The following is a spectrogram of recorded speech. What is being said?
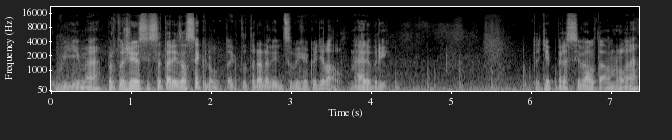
uvidíme, protože jestli se tady zaseknu, tak to teda nevím, co bych jako dělal. Ne, dobrý. Teď je Percival tamhle.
